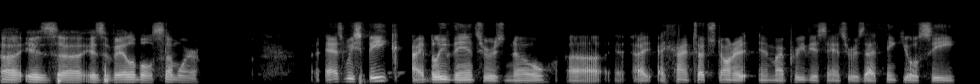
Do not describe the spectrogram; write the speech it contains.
uh, is uh, is available somewhere. As we speak, I believe the answer is no. Uh, I, I kind of touched on it in my previous answer. Is I think you'll see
